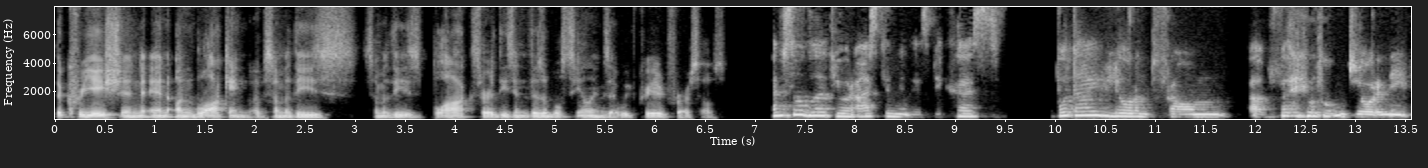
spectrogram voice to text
the creation and unblocking of some of these some of these blocks or these invisible ceilings that we've created for ourselves i'm so glad you're asking me this because what i learned from a very long journey,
